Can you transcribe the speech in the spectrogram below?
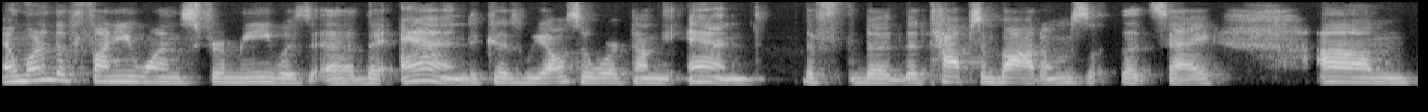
And one of the funny ones for me was uh, the end because we also worked on the end, the, the, the tops and bottoms, let's say. Um,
